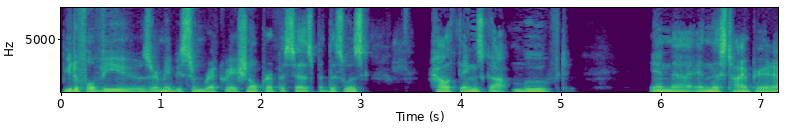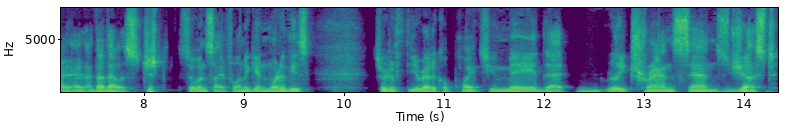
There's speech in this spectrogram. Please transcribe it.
beautiful views or maybe some recreational purposes, but this was how things got moved in uh, in this time period. I, I, thought that was just so insightful. And again, one of these sort of theoretical points you made that really transcends just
